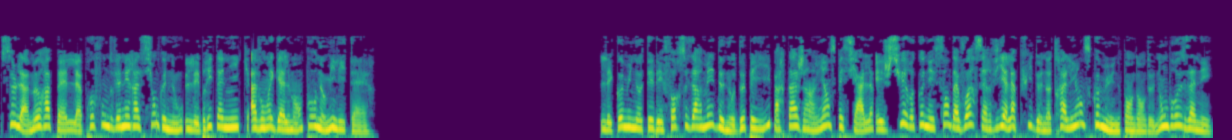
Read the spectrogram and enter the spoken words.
Cela me rappelle la profonde vénération que nous, les Britanniques, avons également pour nos militaires. Les communautés des forces armées de nos deux pays partagent un lien spécial, et je suis reconnaissant d'avoir servi à l'appui de notre alliance commune pendant de nombreuses années.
